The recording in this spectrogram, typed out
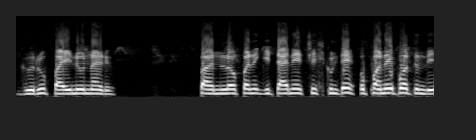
గురు పైన ఉన్నాడు. పనిలో పని గిటార్ నేర్చేసుకుంటే ఓ పని అయిపోతుంది.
